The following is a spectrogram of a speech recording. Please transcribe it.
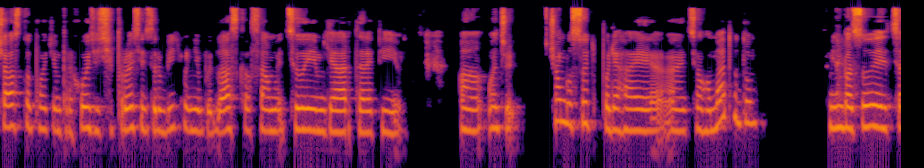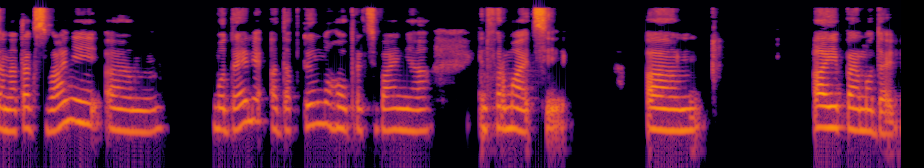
часто потім приходять і просять, зробіть мені, будь ласка, саме цю EMDR-терапію. Отже, в чому суть полягає е, цього методу? Він базується на так званій е, моделі адаптивного опрацювання інформації. Е, АІП-модель.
